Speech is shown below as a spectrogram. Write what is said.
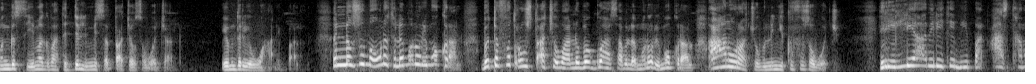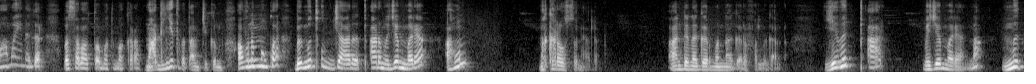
መንግስት የመግባት እድል የሚሰጣቸው ሰዎች አሉ። የምድር የዋሃን ይባላሉ። እነሱ በእውነት ለመኖር ይሞክራሉ። በተፈጥሮ ውስጣቸው ባለው በጎ ሀሳብ ለመኖር ይሞክራሉ። አኖራቸውም እነኚህ ክፉ ሰዎች። reliability የሚባል አስተማማኝ ነገር በሰባቱ ዓመት መከራ ማግኘት በጣም ችግር ነው። አሁንም እንኳን በምጥ ጣር መጀመሪያ አሁን መከራ ውስጥ ነው ያለነው። አንድ ነገር መናገር እፈልጋለሁ። የምጥ ጣር መጀመሪያና ምጥ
